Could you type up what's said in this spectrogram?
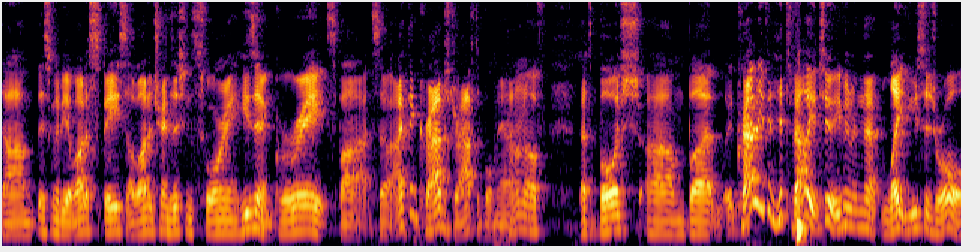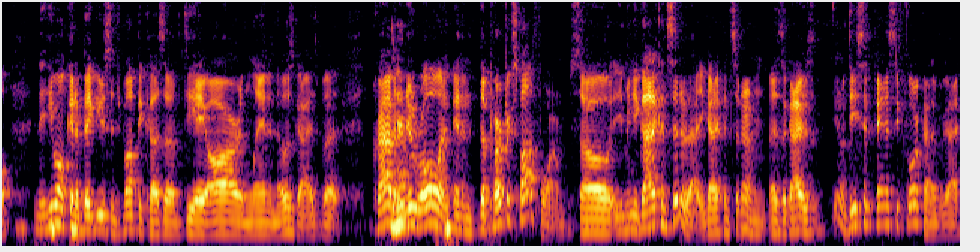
Um, there's going to be a lot of space, a lot of transition scoring. He's in a great spot. So I think Crabbe's draftable, man. I don't know if that's bullish, um, but Crabbe even hits value too, even in that light usage role. He won't get a big usage bump because of DAR and Lin and those guys, but Crabbe in a new role and, and in the perfect spot for him. So I mean, you got to consider that. You got to consider him as a guy who's you know decent fantasy floor kind of guy.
